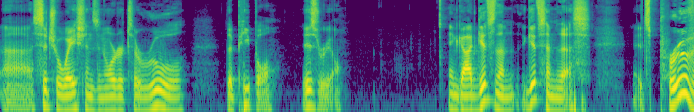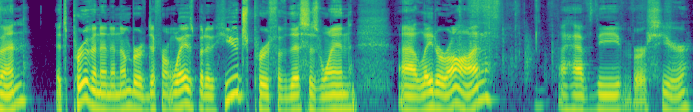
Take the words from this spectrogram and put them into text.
uh, situations in order to rule the people Israel and God gives them gives him this. It's proven. It's proven in a number of different ways, but a huge proof of this is when uh, later on, I have the verse here.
